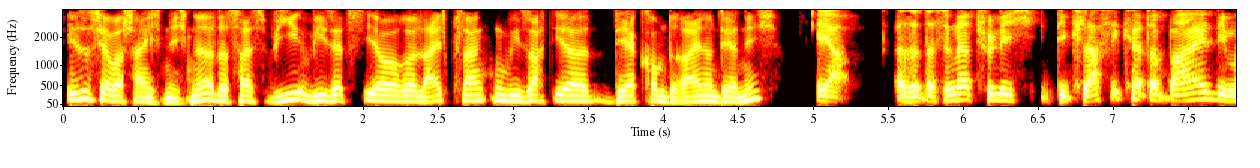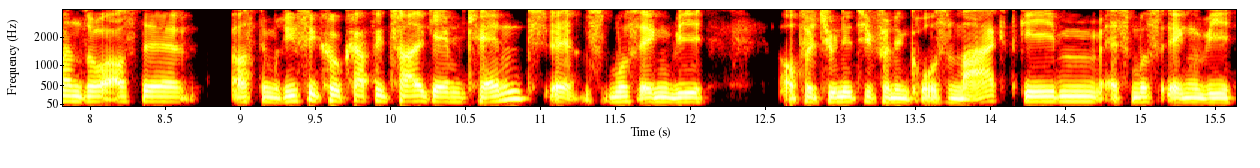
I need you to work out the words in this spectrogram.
ist es ja wahrscheinlich nicht, ne? Das heißt, wie, wie setzt ihr eure Leitplanken? Wie sagt ihr, der kommt rein und der nicht? Ja, also das sind natürlich die Klassiker dabei, die man so aus der aus dem Risikokapital-Game kennt. Äh, es muss irgendwie Opportunity für den großen Markt geben, es muss irgendwie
